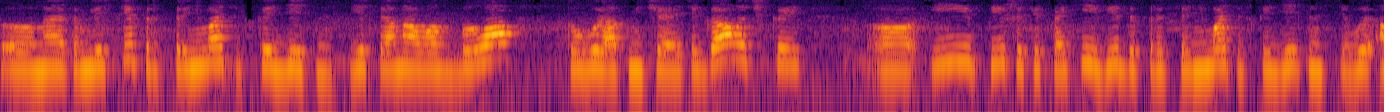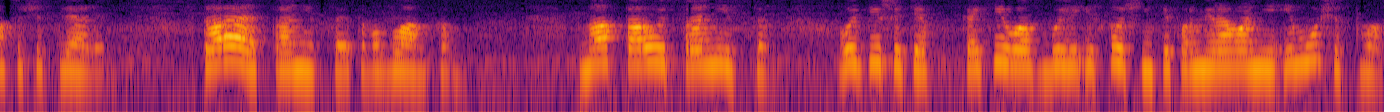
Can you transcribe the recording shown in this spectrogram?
э, на этом листе – предпринимательская деятельность. Если она у вас была, то вы отмечаете галочкой э, и пишите, какие виды предпринимательской деятельности вы осуществляли. Вторая страница этого бланка. На второй странице вы пишете какие у вас были источники формирования имущества,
